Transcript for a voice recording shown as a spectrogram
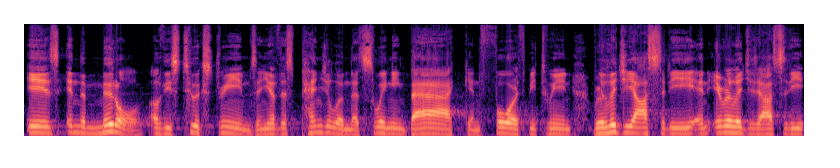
is in the middle of these two extremes, and you have this pendulum that's swinging back and forth between religiosity and irreligiosity,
